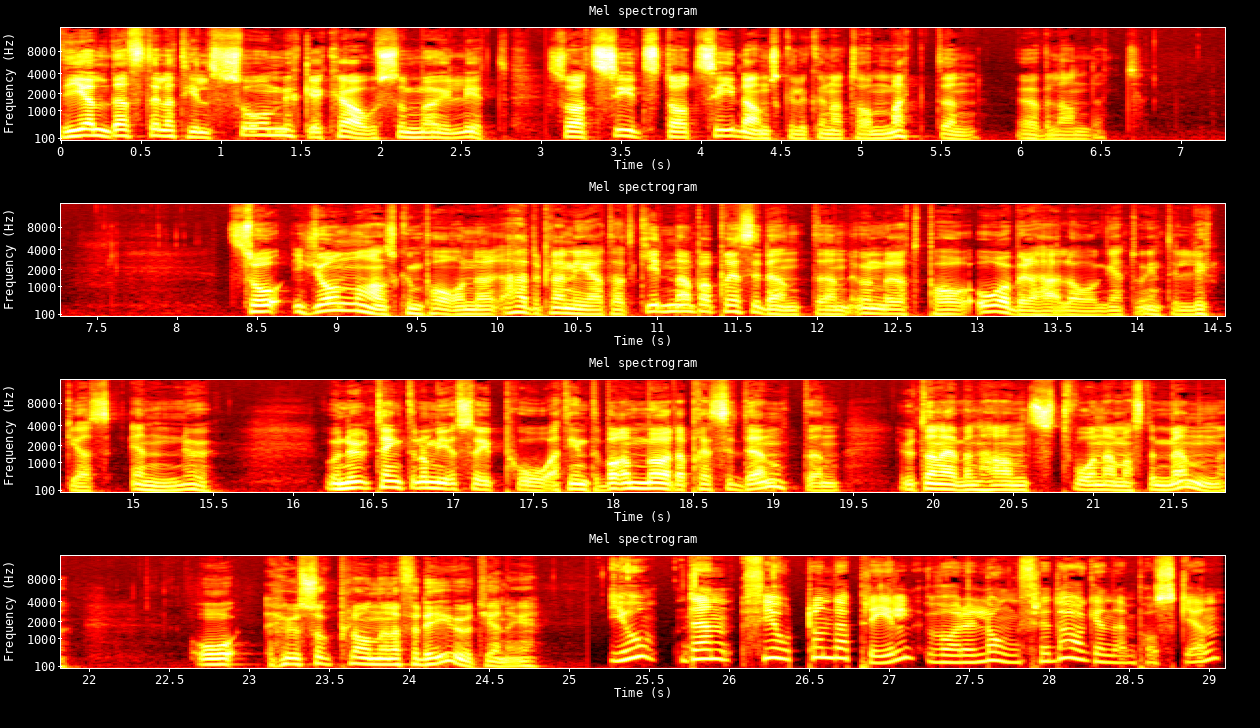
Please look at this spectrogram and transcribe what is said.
Det gällde att ställa till så mycket kaos som möjligt så att sydstatssidan skulle kunna ta makten över landet. Så John och hans kumpaner hade planerat att kidnappa presidenten under ett par år vid det här laget och inte lyckats ännu. Och nu tänkte de ge sig på att inte bara mörda presidenten utan även hans två närmaste män. Och hur såg planerna för det ut, Jenny? Jo, den 14 april var det långfredagen den påsken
